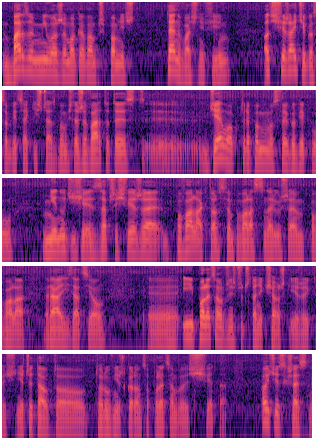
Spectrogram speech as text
bardzo mi miło, że mogę wam przypomnieć ten właśnie film. Odświeżajcie go sobie co jakiś czas, bo myślę, że warto. To jest yy, dzieło, które pomimo swojego wieku nie nudzi się, jest zawsze świeże, powala aktorstwem, powala scenariuszem, powala realizacją. Yy, I polecam również przeczytanie książki. Jeżeli ktoś nie czytał, to, to również gorąco polecam, bo jest świetna. Ojciec chrzestny.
